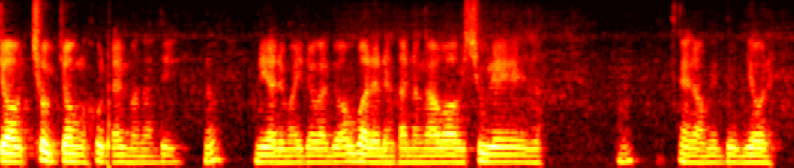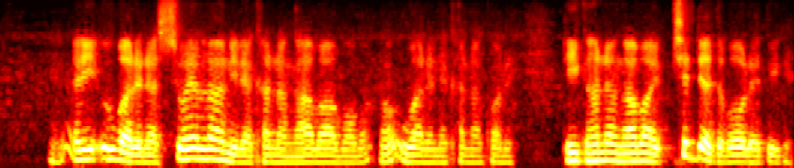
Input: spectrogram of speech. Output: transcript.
ကြောင်းချုပ်ကြောင်းဟုတ်တိုင်းမှသာသိနော်နေရာဓမ္မကြီးတော့ကသူဥပါဒနဲ့ခန္ဓာ၅ပါးကိုရှုတယ်ဆို အဲ့တော့မင်းသူပြောတယ်အဲ့ဒီဥပါဒနဲ့ဆွဲလန်းနေတဲ့ခန္ဓာ၅ပါးပေါ့ပေါ့နော်ဥပါဒနဲ့ခန္ဓာခေါ်တယ်ဒီခန္ဓာ၅ပါးဖြစ်တဲ့သဘောလည်းသိတယ်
